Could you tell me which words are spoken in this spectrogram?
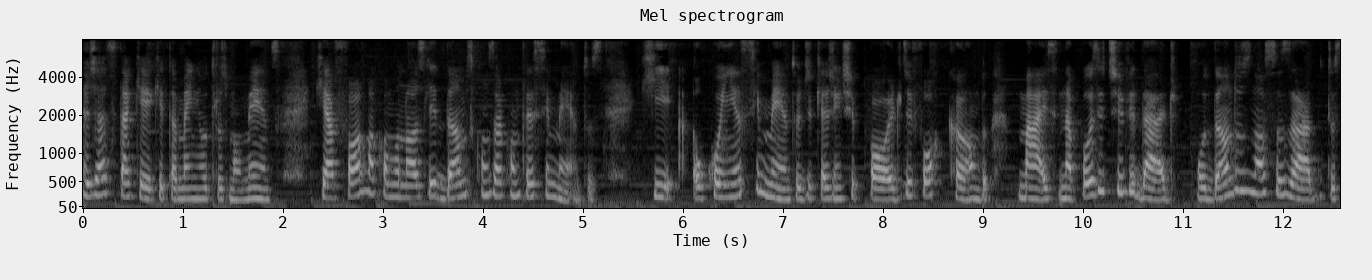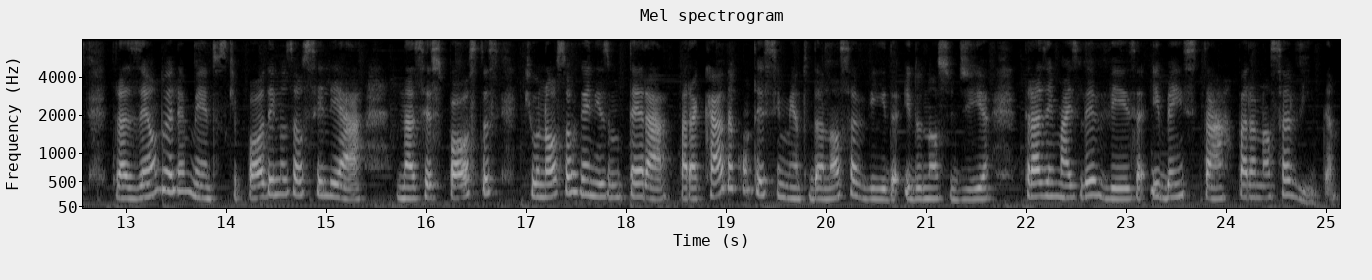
Eu já destaquei aqui também em outros momentos que a forma como nós lidamos com os acontecimentos, que o conhecimento de que a gente pode ir focando mais na positividade, mudando os nossos hábitos, trazendo elementos que podem nos auxiliar nas respostas que o nosso organismo terá para cada acontecimento da nossa vida e do nosso dia, trazem mais leveza e bem-estar para a nossa vida.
